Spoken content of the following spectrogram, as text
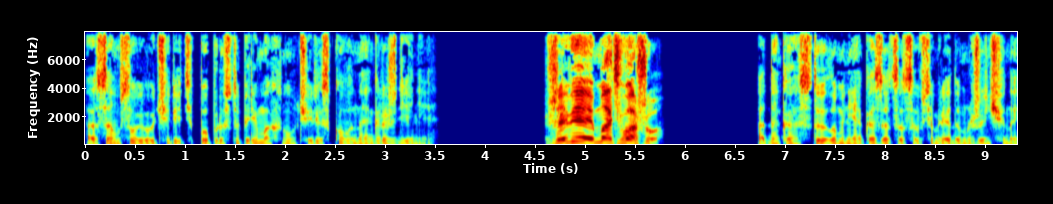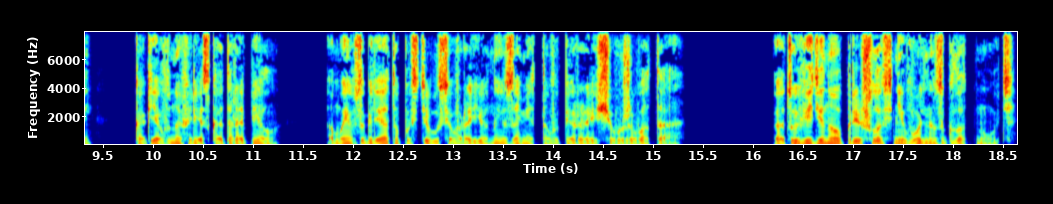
а сам, в свою очередь, попросту перемахнул через кованое ограждение. «Живее, мать вашу!» Однако стоило мне оказаться совсем рядом с женщиной, как я вновь резко оторопел, а мой взгляд опустился в районы заметно выпирающего живота. От увиденного пришлось невольно сглотнуть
